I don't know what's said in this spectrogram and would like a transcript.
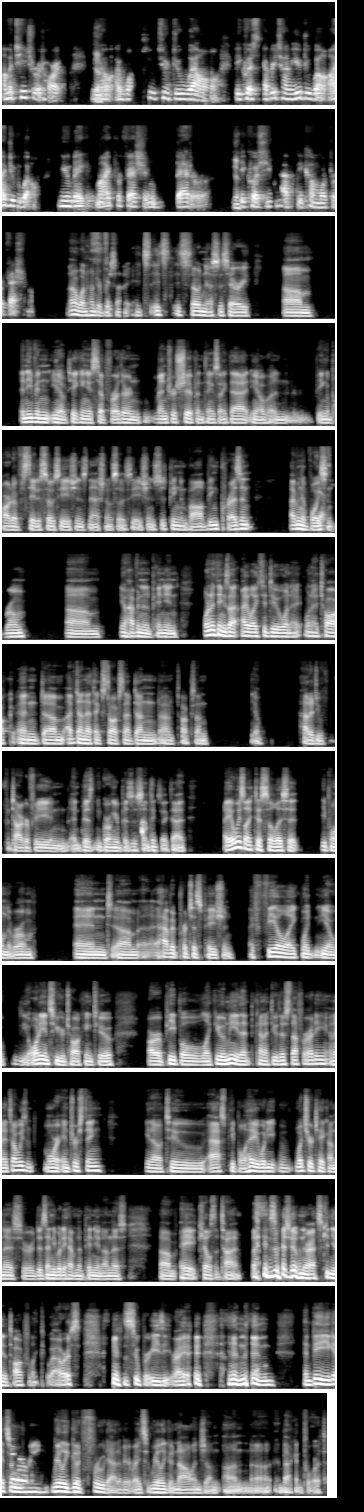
I'm a teacher at heart. You know, I want you to do well because every time you do well, I do well. You make my profession better yeah. because you have become more professional. No, one hundred percent. It's it's it's so necessary. Um, and even you know taking a step further in mentorship and things like that you know and being a part of state associations national associations just being involved being present having a voice yes. in the room um you know having an opinion one of the things I, I like to do when i when i talk and um, i've done ethics talks and i've done um, talks on you know how to do photography and and business growing your business and things like that i always like to solicit people in the room and um, have a participation I feel like when you know the audience who you're talking to are people like you and me that kind of do this stuff already, and it's always more interesting, you know, to ask people, "Hey, what do you? What's your take on this?" Or does anybody have an opinion on this? um, a it kills the time, especially when they're asking you to talk for like two hours. it's super easy, right? and then and B, you get some really, really good fruit out of it, right? Some really good knowledge on on uh, back and forth.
